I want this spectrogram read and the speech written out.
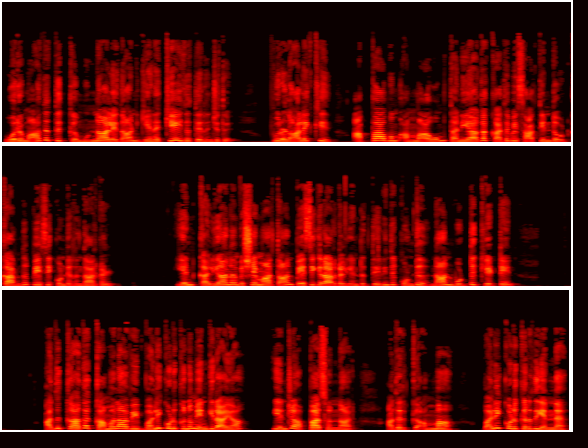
ஒரு மாதத்துக்கு முன்னாலேதான் எனக்கே இது தெரிஞ்சது. ஒரு நாளைக்கு அப்பாவும் அம்மாவும் தனியாக கதவை சாத்திண்டு உட்கார்ந்து பேசிக் கொண்டிருந்தார்கள். என் கல்யாண விஷயமாத்தான் பேசுகிறார்கள் என்று தெரிந்து கொண்டு நான் ஒட்டு கேட்டேன். அதுக்காக கமலாவை பலி கொடுக்கணும் என்கிறாயா? என்று அப்பா சொன்னார். அதற்கு அம்மா பலி கொடுக்கிறது என்ன?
